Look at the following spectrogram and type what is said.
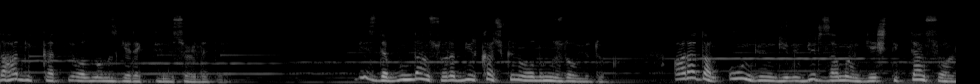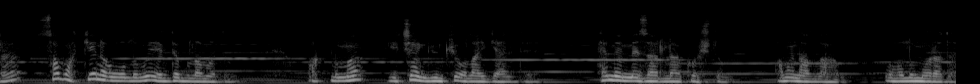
daha dikkatli olmamız gerektiğini söyledi. Biz de bundan sonra birkaç gün oğlumuzla uyuduk. Aradan 10 gün gibi bir zaman geçtikten sonra sabah gene oğlumu evde bulamadım. Aklıma geçen günkü olay geldi. Hemen mezarlığa koştum. Aman Allah'ım, oğlum orada.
